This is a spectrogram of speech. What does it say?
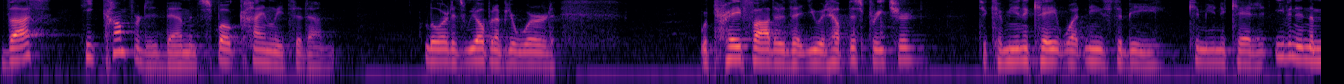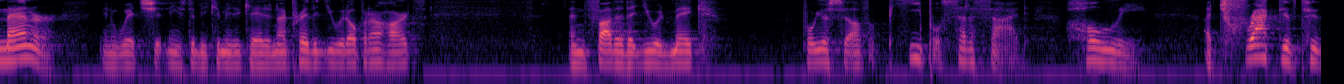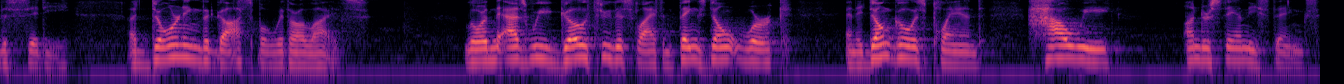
Thus, he comforted them and spoke kindly to them. Lord, as we open up your word, we pray, Father, that you would help this preacher to communicate what needs to be communicated, even in the manner in which it needs to be communicated. And I pray that you would open our hearts. And Father, that you would make for yourself a people set aside, holy, attractive to the city, adorning the gospel with our lives. Lord, as we go through this life and things don't work and they don't go as planned, how we understand these things,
